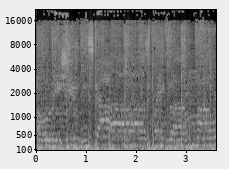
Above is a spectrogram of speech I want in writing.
Only shooting stars break the mold.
